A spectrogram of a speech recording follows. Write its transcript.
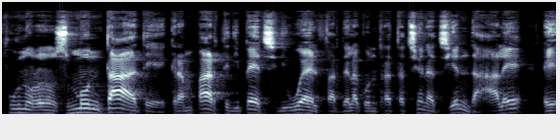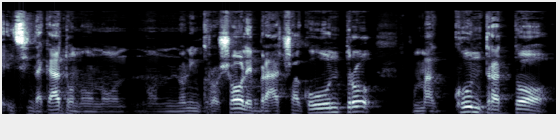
furono smontate gran parte di pezzi di welfare della contrattazione aziendale e il sindacato non, non, non incrociò le braccia contro, ma contrattò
